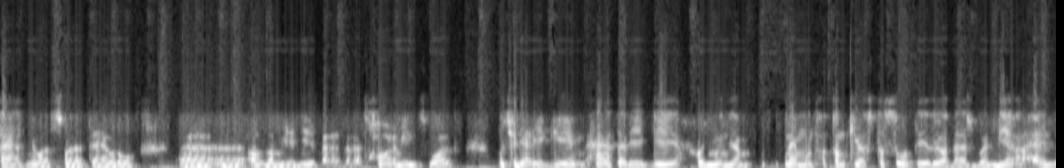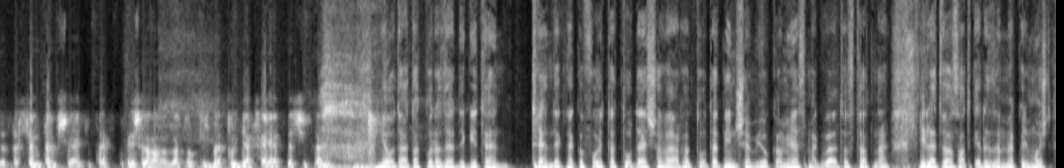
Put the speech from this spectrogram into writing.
185 euró, az, ami egy évvel ezelőtt 30 volt. Úgyhogy eléggé, hát eléggé, hogy mondjam, nem mondhatom ki azt a szót élőadásban, hogy milyen a helyzet, de szerintem sejtitek, és a hallgatók is be tudják helyettesíteni. Jó, tehát akkor az eddigi trendeknek a folytatódása várható, tehát nincs semmi ok, ami ezt megváltoztatná. Illetve azt hadd kérdezem meg, hogy most,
